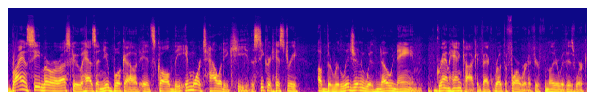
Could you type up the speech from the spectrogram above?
Brian C. Muraresku has a new book out. It's called The Immortality Key The Secret History of the Religion with No Name. Graham Hancock, in fact, wrote the foreword, if you're familiar with his work.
